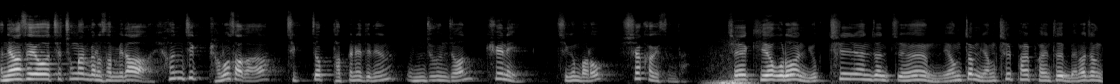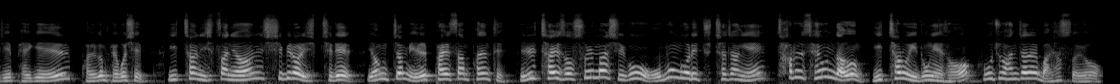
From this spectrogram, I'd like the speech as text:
안녕하세요. 최충만 변호사입니다. 현직 변호사가 직접 답변해드리는 음주운전 Q&A 지금 바로 시작하겠습니다. 제 기억으론 6, 7년 전쯤 0.078% 면허정지 100일, 벌금 150, 2024년 11월 27일 0.183% 1차에서 술 마시고 5분 거리 주차장에 차를 세운 다음 2차로 이동해서 소주 한 잔을 마셨어요.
